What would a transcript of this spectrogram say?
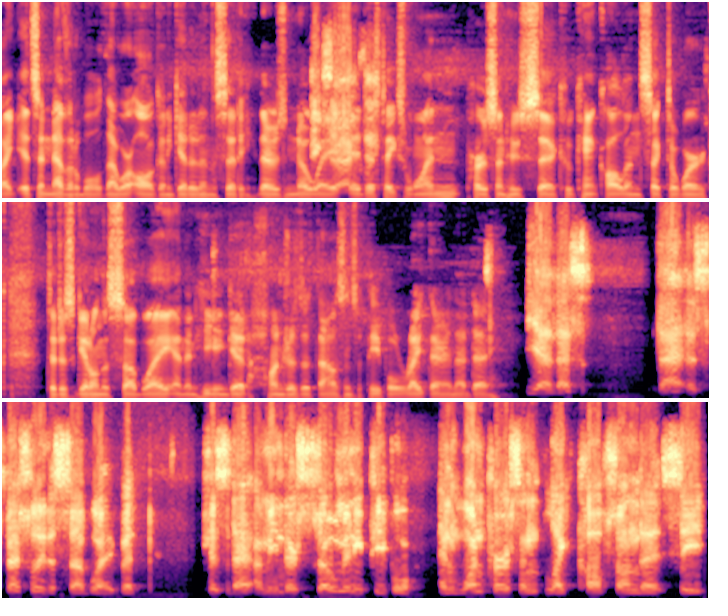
like it's inevitable that we're all going to get it in the city. There's no way. It just takes one person who's sick who can't call in sick to work to just get on the subway and then he can get hundreds of thousands of people right there in that day. yeah that's that especially the subway but because that i mean there's so many people and one person like coughs on the seat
